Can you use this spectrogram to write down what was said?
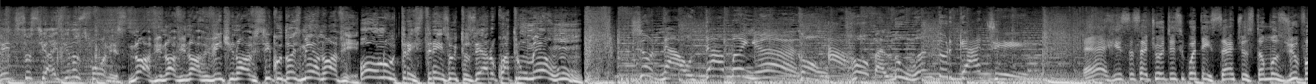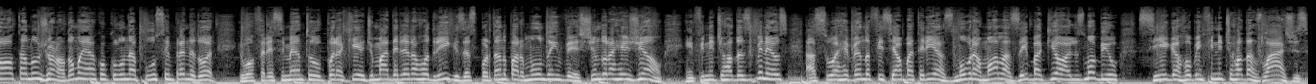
redes sociais e nos fones 999-295269 ou no 33804161. Jornal da Manhã com arroba Luan Turcati. RC7857, estamos de volta no Jornal da Manhã com a coluna Pulso Empreendedor. E o oferecimento por aqui de Madeireira Rodrigues, exportando para o mundo e investindo na região. Infinity Rodas e Pneus, a sua revenda oficial baterias Moura e Olhos Mobil. Siga arroba Infinity Rodas Lages,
